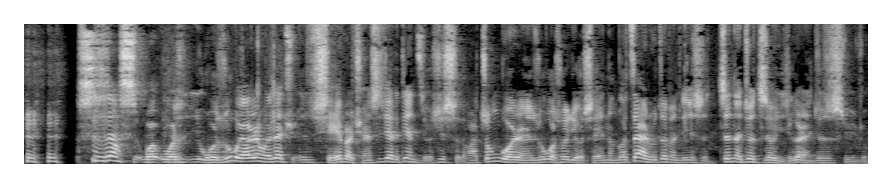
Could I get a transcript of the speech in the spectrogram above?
事实上是我我我如果要认为在全写一本全世界的电子游戏史的话，中国人如果说有谁能够载入这本历史，真的就只有一个人，就是史玉柱。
